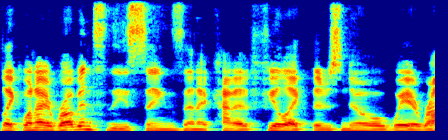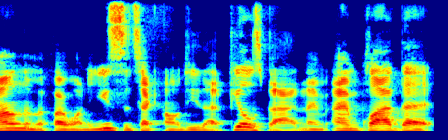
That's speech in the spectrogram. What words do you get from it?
like when i rub into these things and i kind of feel like there's no way around them if i want to use the technology that feels bad and i'm, I'm glad that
